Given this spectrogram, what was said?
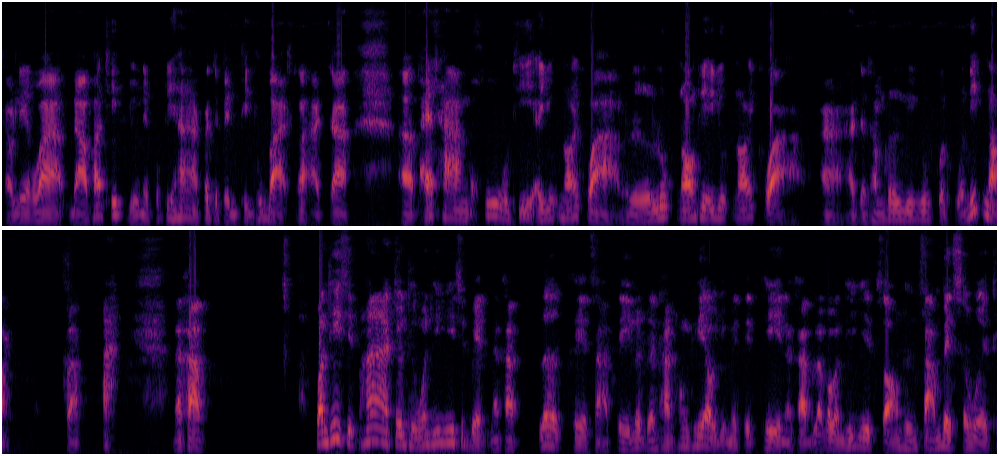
เขาเรียกว่าดาวพระอาทิตย์อยู่ในภพที่ 5 ก็จะเป็นพินทุบาทก็อาจจะแพ้ทางคู่ที่อายุน้อยกว่า หรือลูกน้องที่อายุน้อยกว่าอาจจะทำเรื่องยุ่งๆปวดหัวนิดหน่อยครับอะนะครับ วันที่ 15 จนถึงวันที่ 21 นะครับ เลิกเทสาตรีเลิกเดินทางท่องเที่ยวอยู่ไม่ติดที่นะครับ แล้วก็วันที่ 22 ถึง 3 เบ็ดเสวยเท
